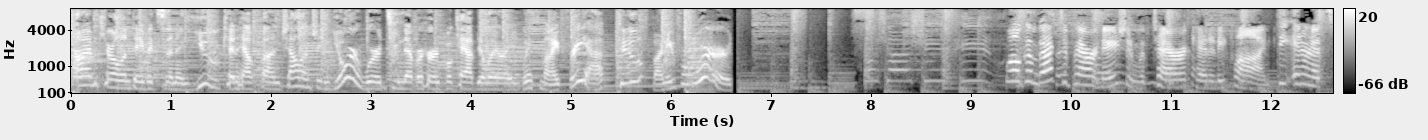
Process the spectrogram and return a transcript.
I'm Carolyn Davidson, and you can have fun challenging your words you never heard vocabulary with my free app, Too Funny for Words. Welcome back to Parent Nation with Tara Kennedy Klein, the internet's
